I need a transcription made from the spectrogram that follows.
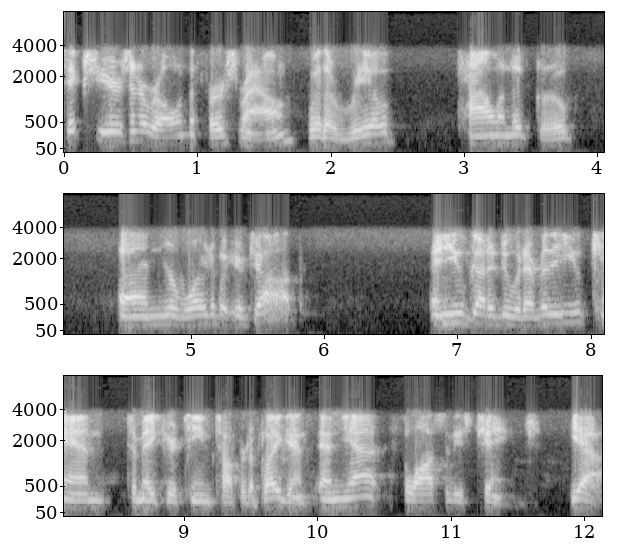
six years in a row in the first round with a real talented group, and you're worried about your job, and you've got to do whatever that you can to make your team tougher to play against. And yeah, philosophies change. Yeah,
